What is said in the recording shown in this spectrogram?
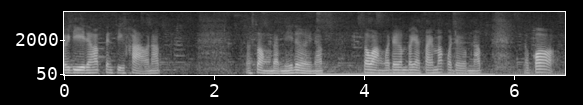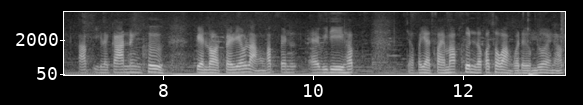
LED นะครับ เป็นสีขาวนะครับจะส่องแบบนี้เลยนะครับ สว่างกว่าเดิมประหยัดไฟมากกว่าเดิมนะครับ แล้วก็ครับอีกรายการหนึ่งคือเปลี่ยนหลอดไฟเลี้ยวหลังครับเป็น LED ครับ จะประหยัดไฟมากขึ้นแล้วก็สว่างกว่าเดิมด้วยนะครับ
